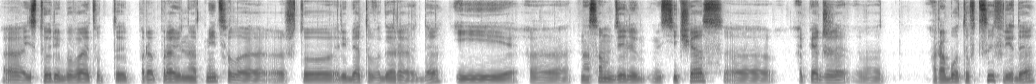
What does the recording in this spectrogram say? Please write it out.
А, история бывает, вот ты правильно отметила, что ребята выгорают, да, и на самом деле сейчас, опять же, работа в цифре, да,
